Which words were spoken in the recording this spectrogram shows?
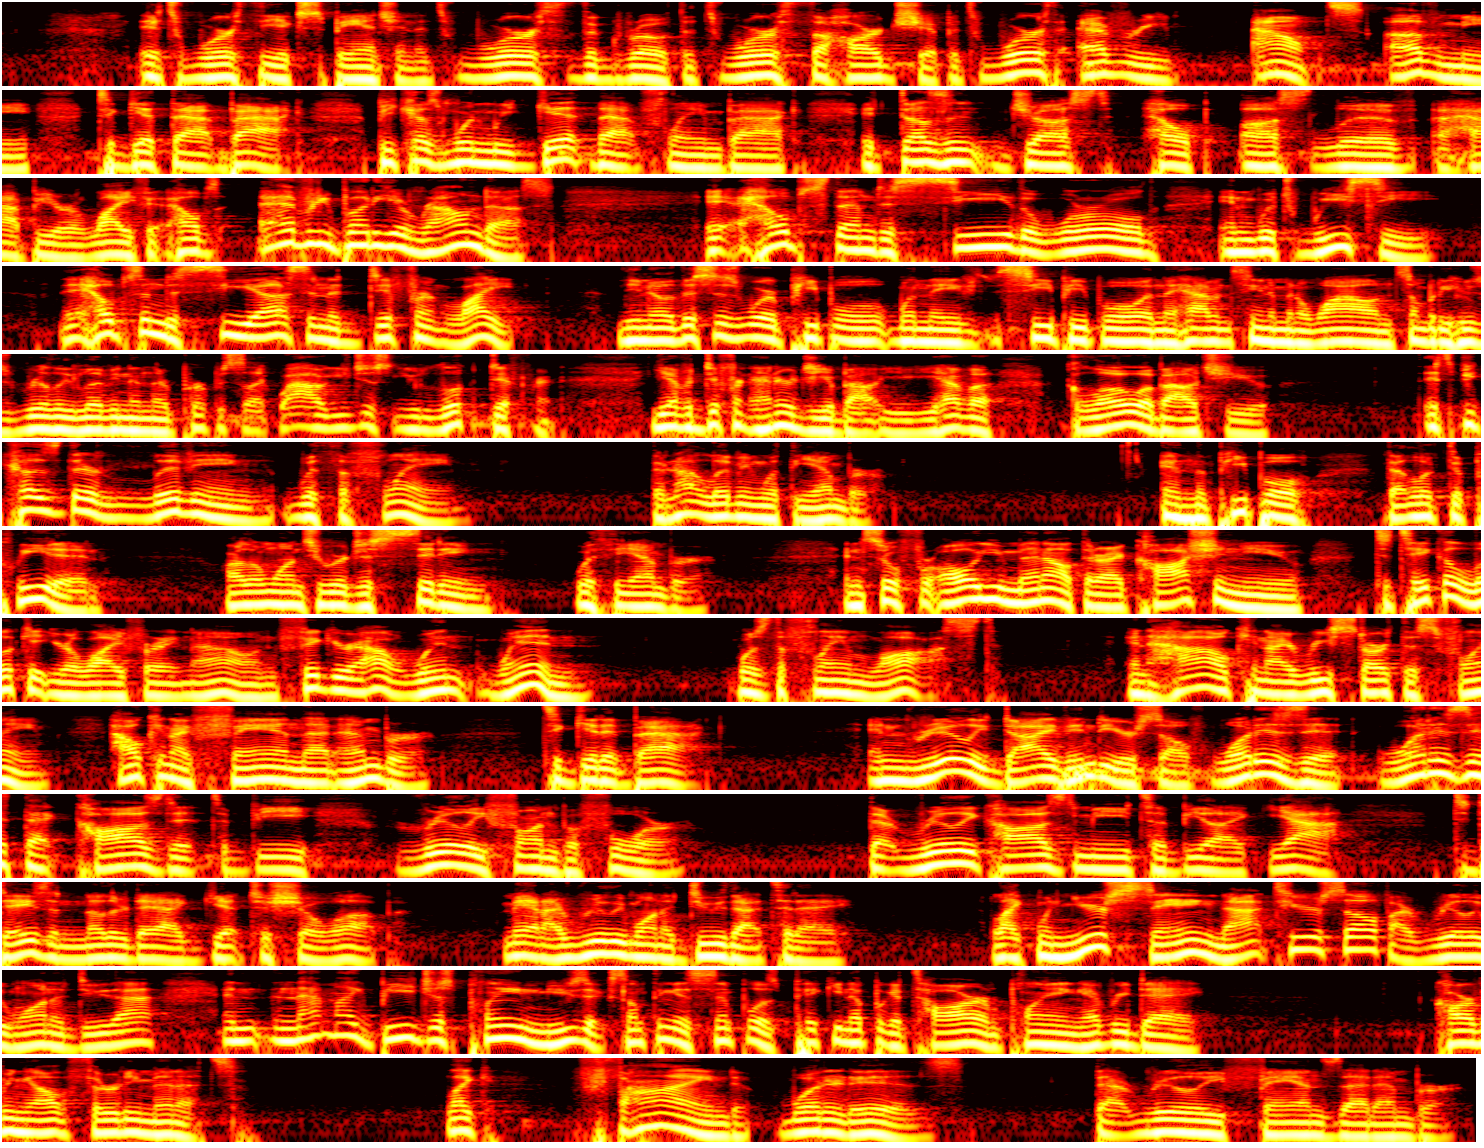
It's worth the expansion. It's worth the growth. It's worth the hardship. It's worth every ounce of me to get that back. Because when we get that flame back, it doesn't just help us live a happier life, it helps everybody around us. It helps them to see the world in which we see. It helps them to see us in a different light. You know, this is where people, when they see people and they haven't seen them in a while, and somebody who's really living in their purpose, like, wow, you just, you look different. You have a different energy about you. You have a glow about you. It's because they're living with the flame, they're not living with the ember. And the people that look depleted are the ones who are just sitting with the ember. And so, for all you men out there, I caution you to take a look at your life right now and figure out when when was the flame lost, and how can I restart this flame? How can I fan that ember to get it back? And really dive into yourself. What is it? What is it that caused it to be really fun before? That really caused me to be like, yeah, today's another day I get to show up. Man, I really want to do that today. Like when you're saying that to yourself, I really want to do that. And and that might be just playing music, something as simple as picking up a guitar and playing every day. Carving out 30 minutes. Like find what it is that really fans that ember.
